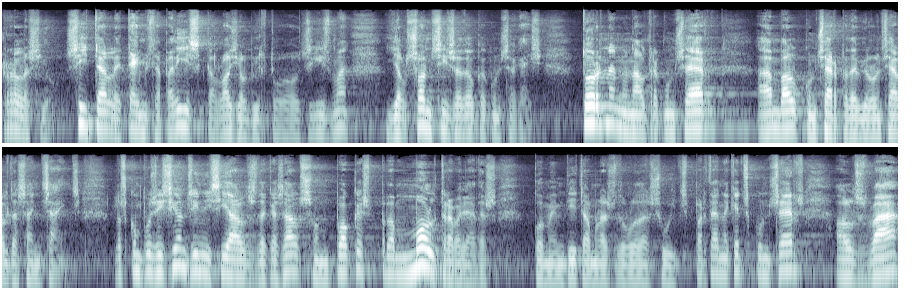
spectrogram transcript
relació. Cita le temps de París, que elogia el virtuosisme i el son cisador que aconsegueix. Torna en un altre concert amb el concert per a violoncel de Saint-Saëns. Les composicions inicials de Casals són poques però molt treballades, com hem dit amb les dolores suites. Per tant, aquests concerts els va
